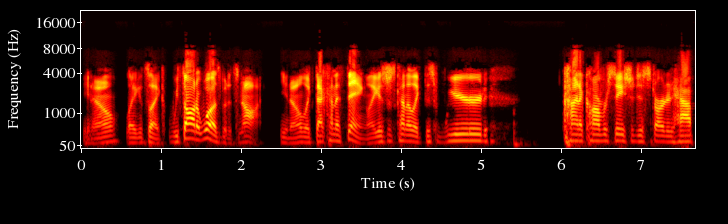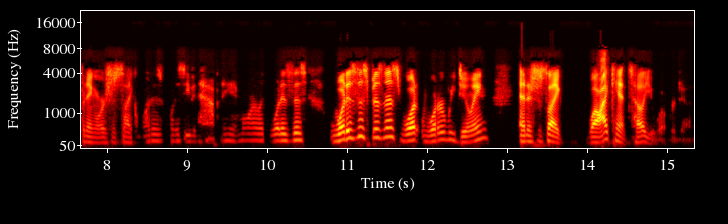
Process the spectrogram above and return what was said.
You know, like it's like we thought it was, but it's not. You know, like that kind of thing. Like it's just kind of like this weird kind of conversation just started happening where it's just like what is what is even happening anymore like what is this what is this business what what are we doing and it's just like well i can't tell you what we're doing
